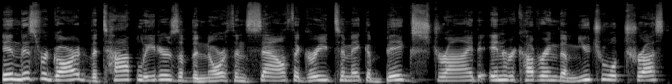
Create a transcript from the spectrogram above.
In this regard, the top leaders of the North and South agreed to make a big stride in recovering the mutual trust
